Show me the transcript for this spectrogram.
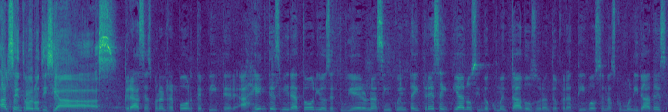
al centro de noticias. Gracias por el reporte, Peter. Agentes migratorios detuvieron a 53 haitianos indocumentados durante operativos en las comunidades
